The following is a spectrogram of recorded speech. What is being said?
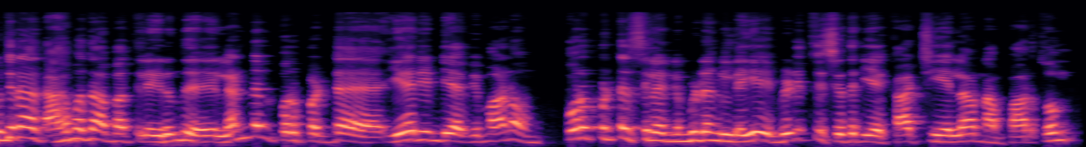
குஜராத் அகமதாபாத்தில் இருந்து லண்டன் புறப்பட்ட ஏர் இந்தியா விமானம் புறப்பட்ட சில நிமிடங்களிலேயே வெடித்து சிதறிய காட்சியெல்லாம் நாம் பார்த்தோம்.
